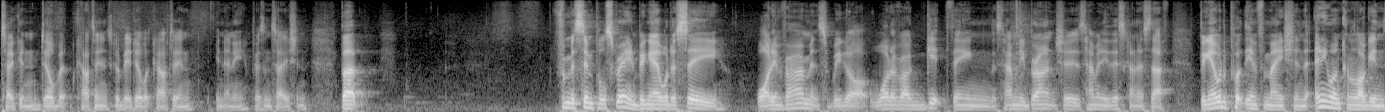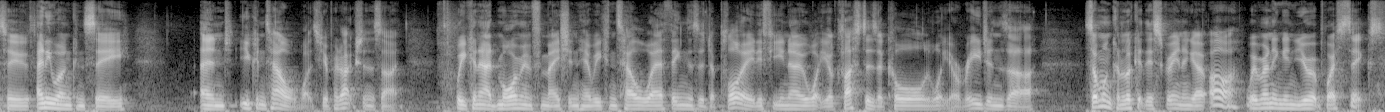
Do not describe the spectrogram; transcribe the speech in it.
token Dilbert cartoon, it's going to be a Dilbert cartoon in any presentation. But from a simple screen, being able to see what environments have we got, what are our Git things, how many branches, how many of this kind of stuff, being able to put the information that anyone can log into, anyone can see, and you can tell what's your production site. We can add more information here. We can tell where things are deployed if you know what your clusters are called, what your regions are. someone can look at this screen and go, oh, we're running in Europe West 6.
